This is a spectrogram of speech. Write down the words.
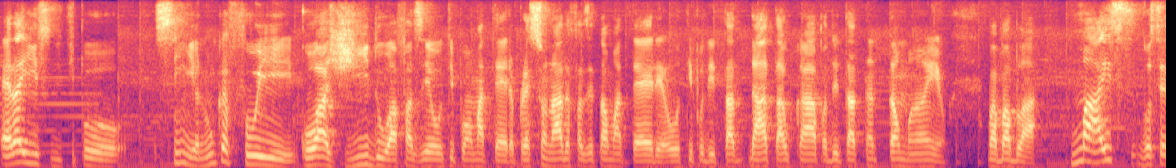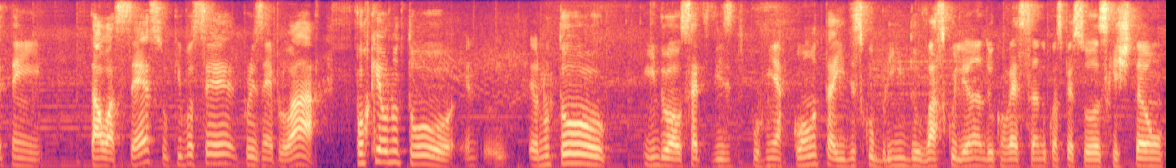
era isso, de tipo, sim, eu nunca fui coagido a fazer ou, tipo uma matéria, pressionado a fazer tal matéria, ou tipo de dar tal capa, de tá tanto tamanho, blá blá blá. Mas você tem tal acesso que você, por exemplo, ah, porque eu não tô. Eu não tô indo ao set visit por minha conta e descobrindo, vasculhando, conversando com as pessoas que estão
